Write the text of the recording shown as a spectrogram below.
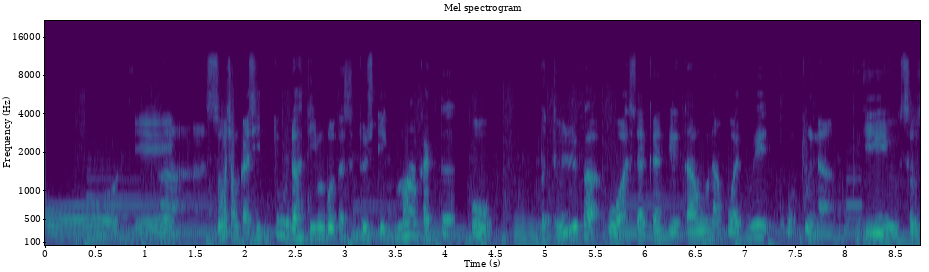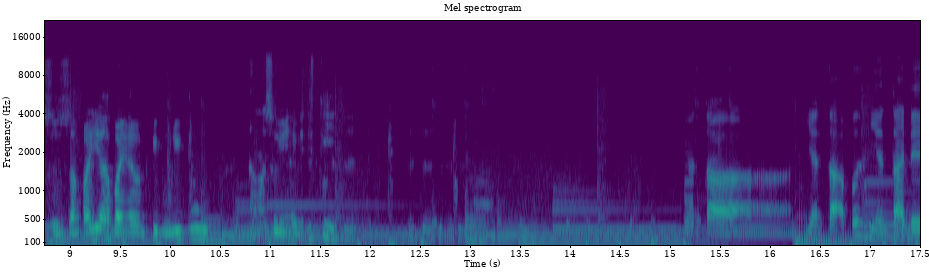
Oh, okay. Uh, so macam kat situ dah timbulkan satu stigma kata oh betul juga. Oh asalkan dia tahu nak buat duit buat apa nak? Pergi susah-susah payah bayar ribu-ribu nak masuk universiti. Yang tak yang tak apa yang tak ada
